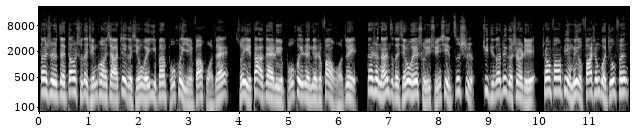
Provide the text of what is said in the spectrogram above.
但是在当时的情况下，这个行为一般不会引发火灾，所以大概率不会认定是放火罪。但是男子的行为属于寻衅滋事，具体到这个事儿里，双方并没有发生过纠纷，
